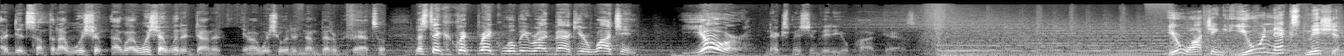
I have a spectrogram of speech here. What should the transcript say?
I did something. I wish I, I wish I would have done it. You know, I wish I would have done better with that. So let's take a quick break. We'll be right back. You're watching your Next Mission video podcast. You're watching Your Next Mission,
